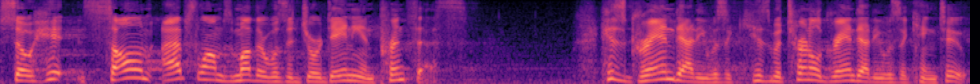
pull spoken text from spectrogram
So his, Solomon, Absalom's mother was a Jordanian princess. His granddaddy was a, his maternal granddaddy was a king too.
